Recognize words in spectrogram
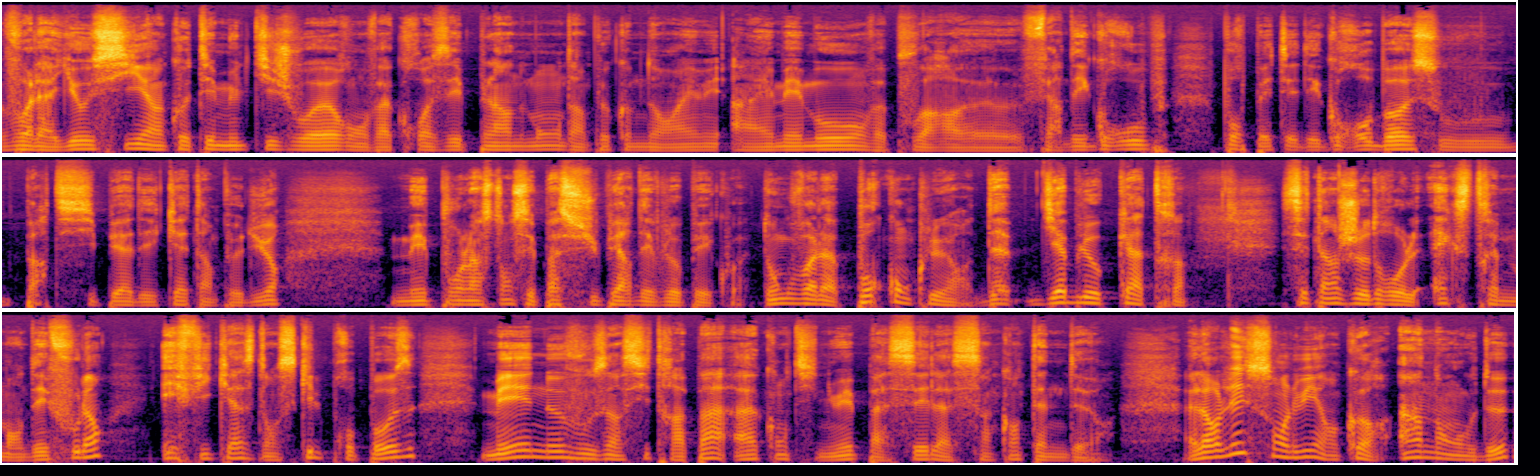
Voilà, il y a aussi un côté multijoueur, on va croiser plein de monde, un peu comme dans un MMO, on va pouvoir euh, faire des groupes pour péter des gros boss ou participer à des quêtes un peu dures, mais pour l'instant c'est pas super développé quoi. Donc voilà, pour conclure, Diablo 4, c'est un jeu de rôle extrêmement défoulant, efficace dans ce qu'il propose, mais ne vous incitera pas à continuer passer la cinquantaine d'heures. Alors laissons-lui encore un an ou deux,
